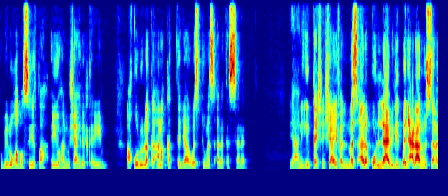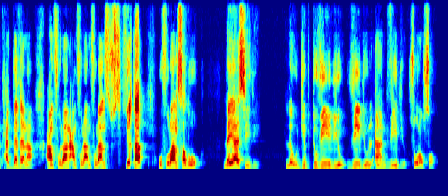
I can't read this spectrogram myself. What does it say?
وبلغة بسيطة أيها المشاهد الكريم أقول لك أنا قد تجاوزت مسألة السند. يعني أنت شايف المسألة كلها بتتبني على أنه السند. حدثنا عن فلان عن فلان فلان ثقة وفلان صدوق. لا يا سيدي لو جبت فيديو فيديو الآن فيديو صورة وصوت.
